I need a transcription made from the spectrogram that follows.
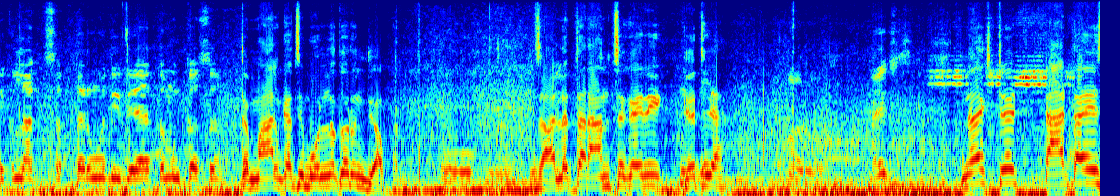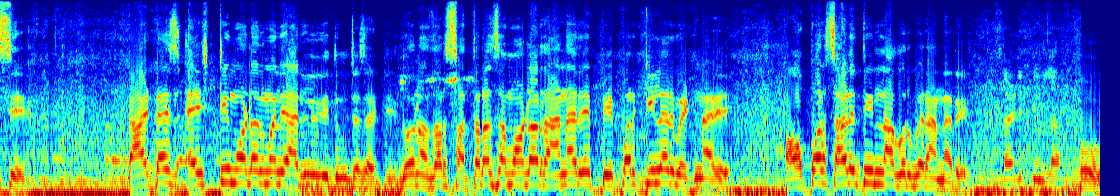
एक लाख सत्तरमध्ये द्या तर मग कसं? तर मालकाचे बोलणं करून देऊ आपण. ओके झालं तर आमचं काही नाही घेतल्या. बरोबर. नेक्स्ट नेक्स्ट टाटा एस आहे टाटा एस टी मॉडेलमध्ये आलेली तुमच्यासाठी. दोन हजार सतराचा मॉडेल राहणार आहे पेपर किलर भेटणार आहे. ऑफर साडेतीन लाख रुपये राहणार आहे. साडेतीन लाख. हो.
